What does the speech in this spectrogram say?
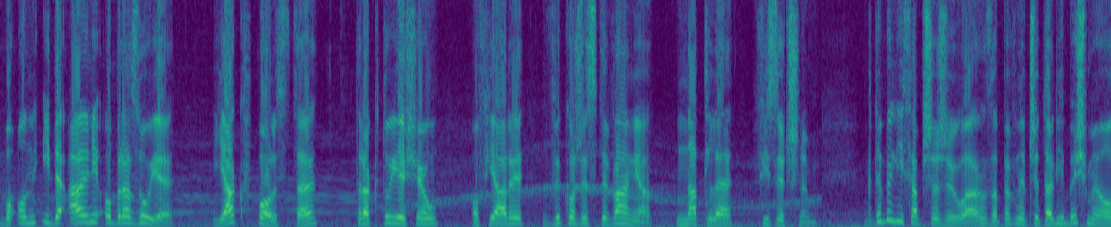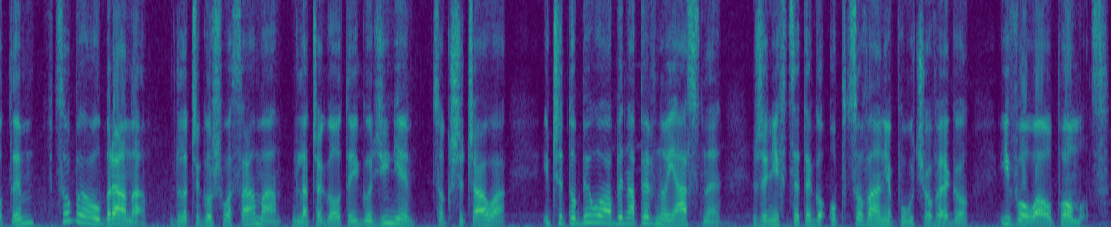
bo on idealnie obrazuje, jak w Polsce traktuje się ofiary wykorzystywania na tle fizycznym. Gdyby Lisa przeżyła, zapewne czytalibyśmy o tym, w co była ubrana, dlaczego szła sama, dlaczego o tej godzinie, co krzyczała i czy to było aby na pewno jasne, że nie chce tego obcowania płciowego i woła o pomoc.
